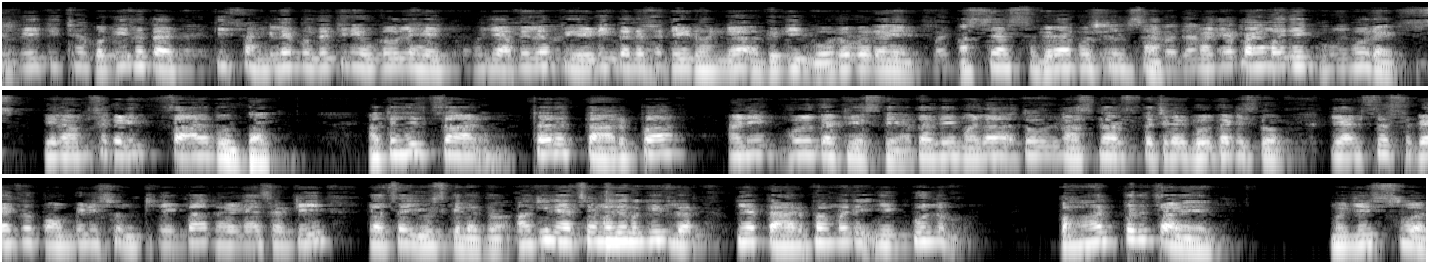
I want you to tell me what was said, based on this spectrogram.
हे तिथे बघितलं जातं की चांगल्या पद्धतीने उगवले आहे. म्हणजे आपल्याला पेरणी करण्यासाठी धन्य धान्य अगदी बरोबर आहे. अशा सगळ्या गोष्टींचा. माझ्या पायामध्ये घुंगूर आहे. त्याला आमच्याकडे चाळ बोलतात. आता हे चाळ तर तारपा आणि घोळकाठी असते. आता ते मला तो नाचणार त्याच्याकडे घोळकाठी असतो. यांचं सगळ्याचं कॉम्बिनेशन ठेका घालण्यासाठी त्याचा युज केला जातो. अजून याच्यामध्ये बघितलं या तारपामध्ये एकूण बहात्तर चाळे आहेत. म्हणजे स्वर.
